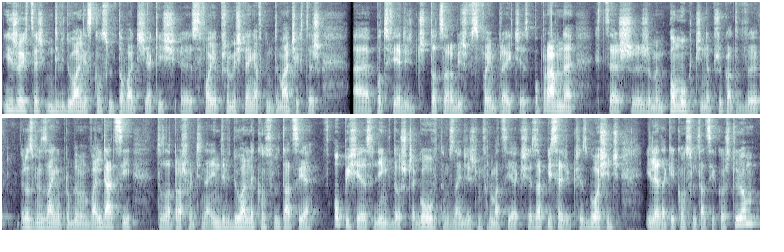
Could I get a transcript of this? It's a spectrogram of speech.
Jeżeli chcesz indywidualnie skonsultować jakieś e, swoje przemyślenia w tym temacie, chcesz e, potwierdzić, czy to, co robisz w swoim projekcie jest poprawne, chcesz, żebym pomógł Ci na przykład w rozwiązaniu problemu walidacji, to zapraszam Cię na indywidualne konsultacje. W opisie jest link do szczegółów, tam znajdziesz informacje, jak się zapisać, jak się zgłosić, ile takie konsultacje kosztują.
